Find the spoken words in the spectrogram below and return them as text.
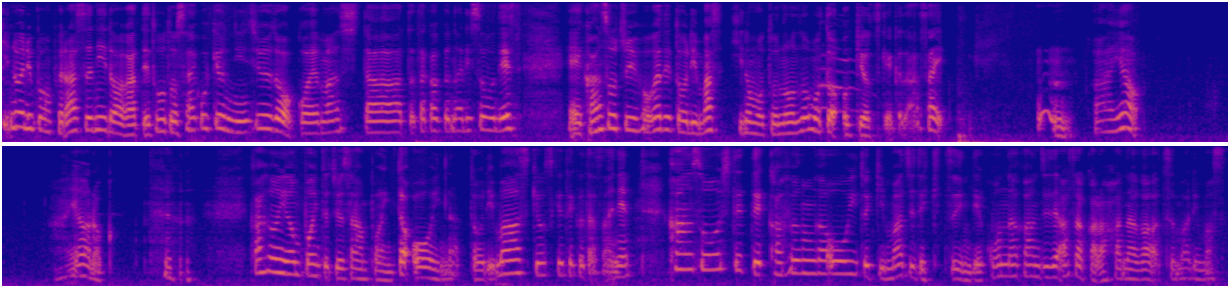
昨日よりもプラス2度上がって、とうとう最高気温20度を超えました。暖かくなりそうです。えー、乾燥注意報が出ております。火の元、喉元、お気をつけください。うん、おはよう。は、よろこ。花粉4ポイント中3ポイント多いになっております。気をつけてくださいね。乾燥してて花粉が多い時マジできついんで、こんな感じで朝から鼻が詰まります。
